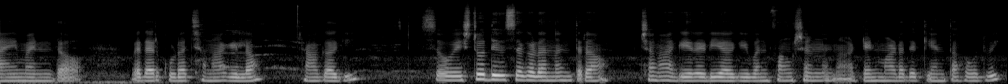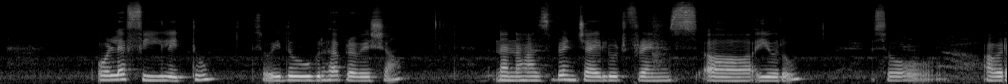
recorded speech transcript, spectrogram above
time and weather ಕೂಡ ಚೆನ್ನಾಗಿಲ್ಲ. ಹಾಗಾಗಿ ಸೊ ಎಷ್ಟೋ ದಿವಸಗಳ ನಂತರ ಚೆನ್ನಾಗಿ ರೆಡಿಯಾಗಿ ಒಂದು ಫಂಕ್ಷನನ್ನು ಅಟೆಂಡ್ ಮಾಡೋದಕ್ಕೆ ಅಂತ ಹೋದ್ವಿ. ಒಳ್ಳೆ ಫೀಲ್ ಇತ್ತು. ಸೊ ಇದು ಗೃಹ ಪ್ರವೇಶ. ನನ್ನ ಹಸ್ಬೆಂಡ್ ಚೈಲ್ಡ್ಹುಡ್ ಫ್ರೆಂಡ್ಸ್ ಇವರು. ಸೊ ಅವರ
